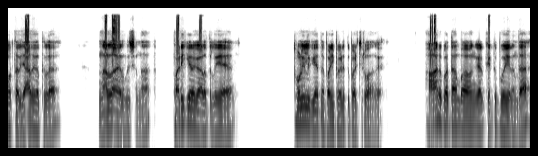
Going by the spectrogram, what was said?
ஒருத்தர் ஜாதகத்தில் நல்லா இருந்துச்சுன்னா படிக்கிற காலத்திலேயே தொழிலுக்கு ஏற்ற படிப்பை எடுத்து படிச்சிருவாங்க. ஆறு பத்தாம் பாவங்கள் கெட்டு போயிருந்தால்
